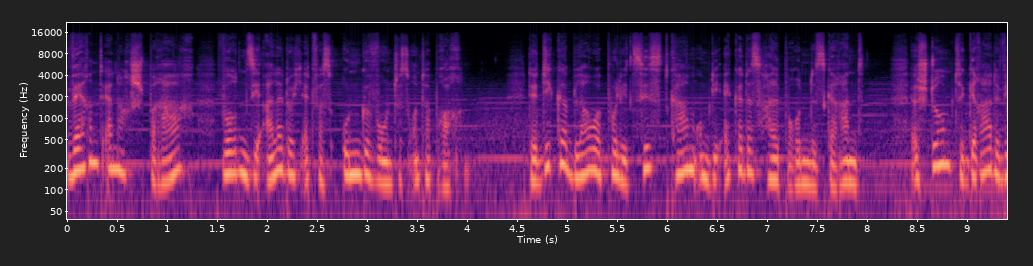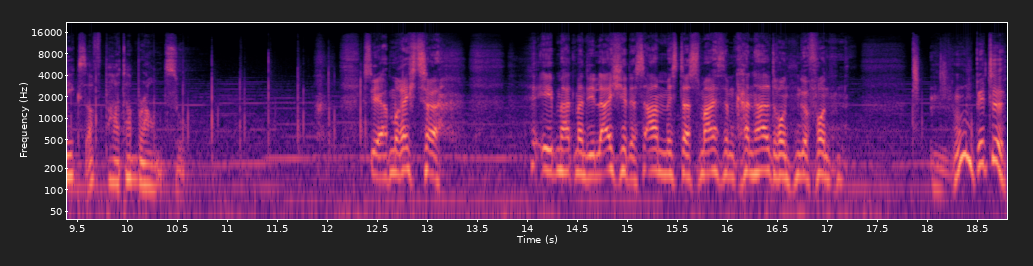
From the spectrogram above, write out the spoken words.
Während er noch sprach, wurden sie alle durch etwas Ungewohntes unterbrochen. Der dicke blaue Polizist kam um die Ecke des Halbrundes gerannt. Er stürmte geradewegs auf Pater Brown zu. Sie haben recht, Sir. Eben hat man die Leiche des armen Mr. Smythe im Kanal drunten gefunden. Nun, bitte.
